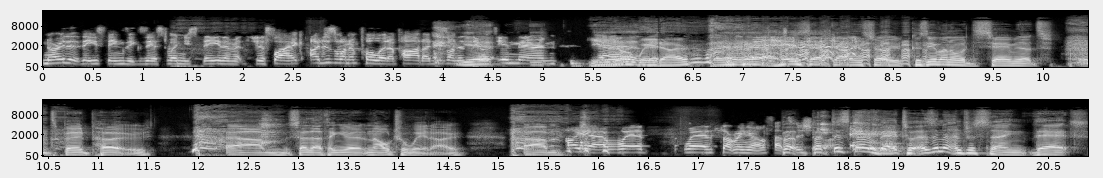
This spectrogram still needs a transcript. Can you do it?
know that these things exist, when you see them, it's just like I just want to pull it apart. I just want to see what's in there. And Yeah, Yeah. you're a weirdo. Yeah, who's that going through? Because everyone would assume that it's, it's bird poo. Um, so they think you're an ultra weirdo. Um, oh yeah, we're we're something else. That's for but sure. but just going back to it, isn't it interesting that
